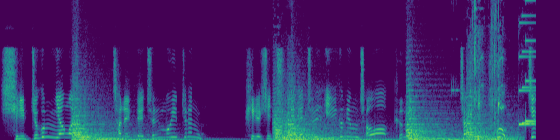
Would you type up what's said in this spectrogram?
실입주금 영원 전액대출 모입주는 필요시 추가대출 1금융 저금융 정부집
